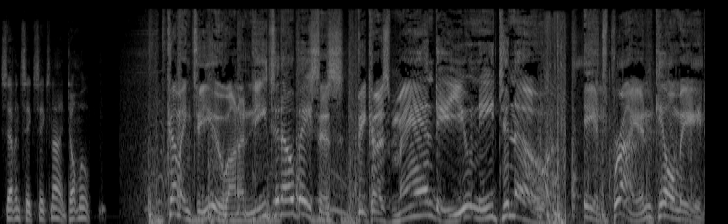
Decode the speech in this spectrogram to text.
seven six six nine. Don't move. Coming to you on a need to know basis because, man, do you need to know. It's Brian Kilmeade.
